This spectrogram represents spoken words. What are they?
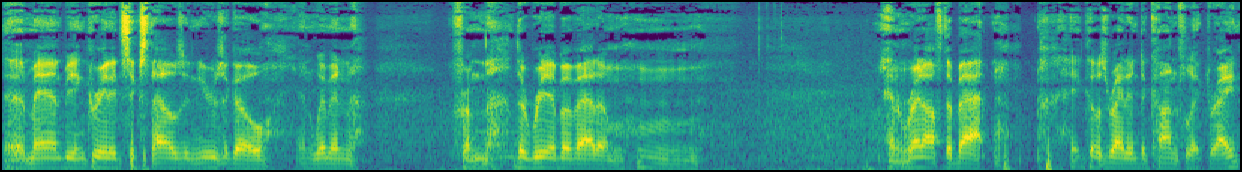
A man being created 6,000 years ago, and women from the rib of Adam. Hmm. And right off the bat, it goes right into conflict, right?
